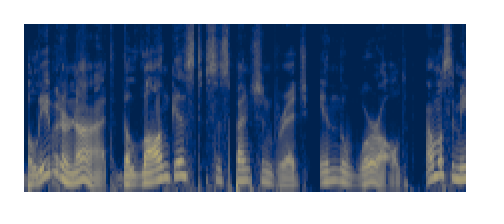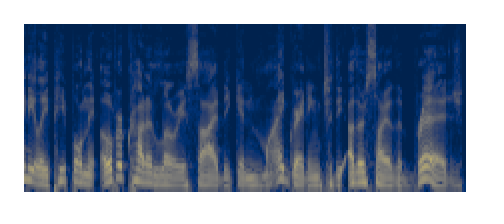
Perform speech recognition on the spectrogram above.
believe it or not, the longest suspension bridge in the world. Almost immediately, people on the overcrowded Lower East Side began migrating to the other side of the bridge,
